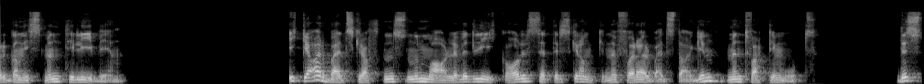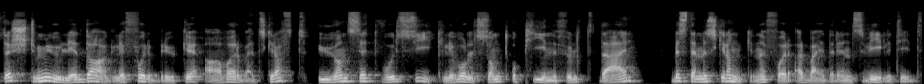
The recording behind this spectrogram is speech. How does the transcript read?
organismen til live igjen. Ikke arbeidskraftens normale vedlikehold setter skrankene for arbeidsdagen, men tvert imot. Det størst mulige daglige forbruket av arbeidskraft, uansett hvor sykelig voldsomt og pinefullt det er, bestemmer skrankene for arbeiderens hviletid.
